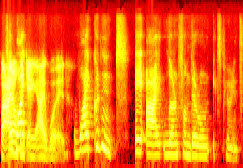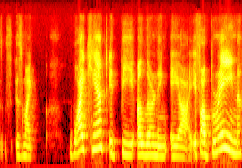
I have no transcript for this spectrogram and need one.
but So i don't why- think ai would why couldn't AI learn from their own experiences? Is my why can't it be a learning AI? If our brain,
